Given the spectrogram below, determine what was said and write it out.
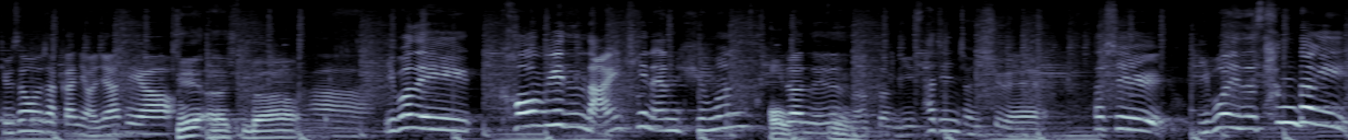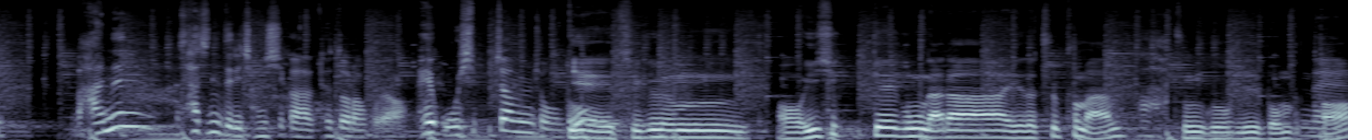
김성훈 작가님 안녕하세요. 네, 안녕하십니까. 아, 이번에 이 COVID-19 and Human이라는 어, 네. 어떤 이 사진 전시회 사실 이번에는 상당히 많은 사진들이 전시가 되더라고요. 150점 정도. 예, 지금 어, 20개국 나라에서 출품한 중국, 일본부터 네.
